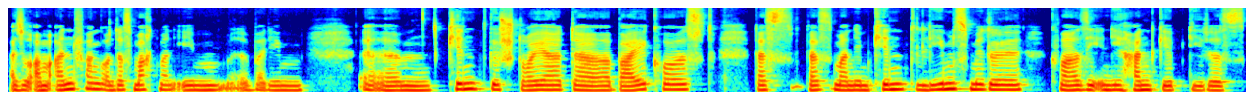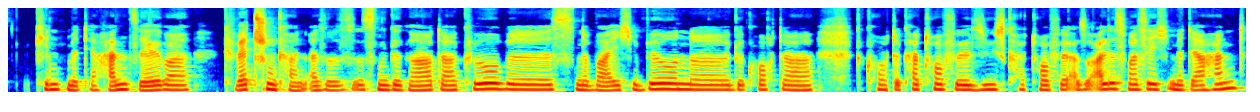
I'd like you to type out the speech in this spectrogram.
Also am Anfang, und das macht man eben äh, bei dem ähm, kindgesteuerter Beikost, dass, dass man dem Kind Lebensmittel quasi in die Hand gibt, die das Kind mit der Hand selber quetschen kann. Also es ist ein gegarter Kürbis, eine weiche Birne, gekochter, gekochte Kartoffel, Süßkartoffel, also alles, was ich mit der Hand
